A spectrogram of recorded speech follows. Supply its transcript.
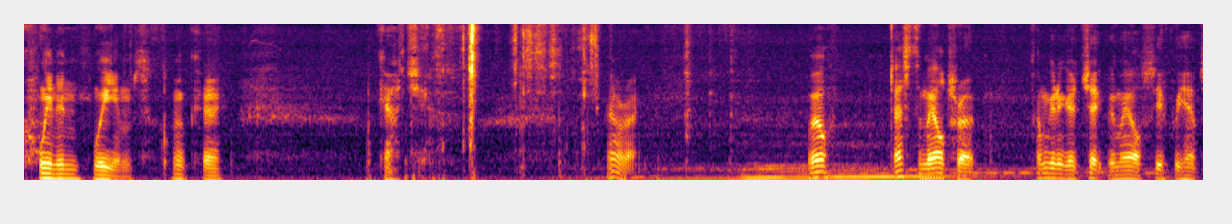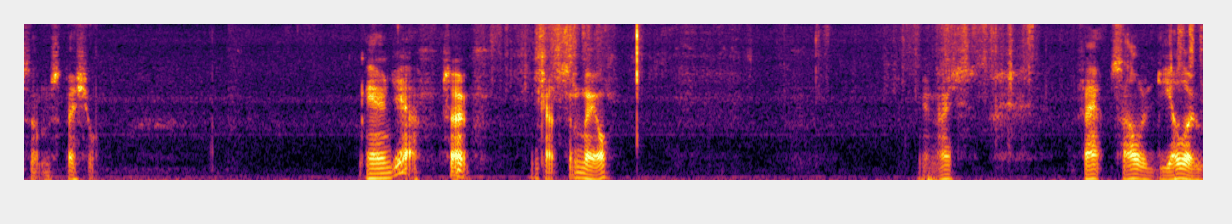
Quinnen Williams. Okay. Gotcha. Alright. Well, that's the mail truck. I'm going to go check the mail, see if we have something special. And yeah, so, we got some mail. A nice, fat, solid yellow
